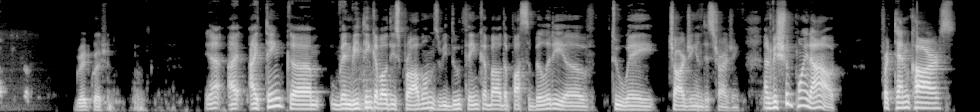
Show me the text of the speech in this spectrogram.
Um, Great question. Yeah, I, I think um, when we think about these problems, we do think about the possibility of two way charging and discharging. And we should point out for 10 cars,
